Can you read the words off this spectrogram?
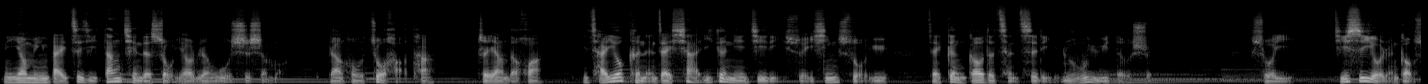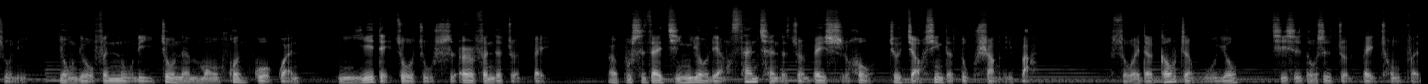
你要明白自己当前的首要任务是什么，然后做好它。这样的话，你才有可能在下一个年纪里随心所欲，在更高的层次里如鱼得水。所以，即使有人告诉你，用六分努力就能蒙混过关，你也得做足十二分的准备，而不是在仅有两三成的准备时候就侥幸的赌上一把。所谓的高枕无忧，其实都是准备充分。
